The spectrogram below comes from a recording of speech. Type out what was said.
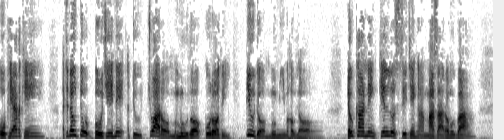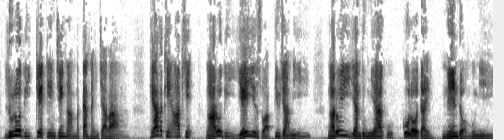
အိုဖျားသခင် အကျွန်ုပ်တို့ဘိုးကြီးနှင့်အတူကြွတော်မမူသောကိုတော်သည် ပြုတော်မူမည်မဟုတ်လောဒုက္ခနှင့်ကင်းလွတ်စေခြင်းဟာမဆတော်မူပါလူတို့သည်ကဲတင်ခြင်းဟာမတတ်နိုင်ကြပါဖျားသခင်အားဖြင့်ငါတို့သည်ရဲရင်စွာပြုကြမည်ငါတို့၏ရန်သူများကိုကိုတော်တိုင်နင်းတော်မူမည်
